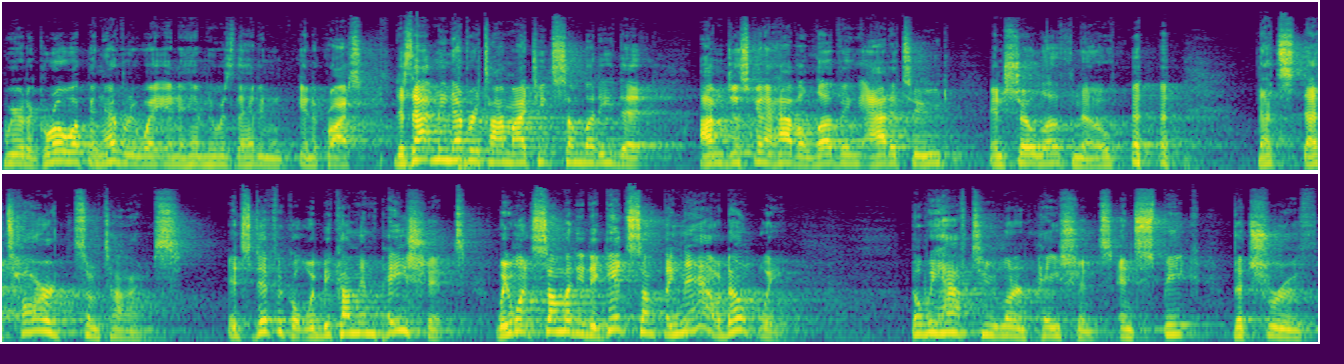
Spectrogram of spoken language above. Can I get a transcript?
We are to grow up in every way into him who is the head in, into Christ. Does that mean every time I teach somebody that I'm just going to have a loving attitude and show love? No. that's, that's hard sometimes. It's difficult. We become impatient. We want somebody to get something now, don't we? But we have to learn patience and speak the truth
